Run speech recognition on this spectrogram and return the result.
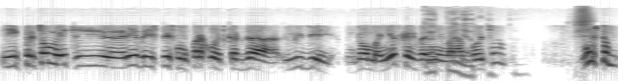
И притом эти рейды, естественно, проходят, когда людей дома нет, когда Да, они на работе. Ну, чтобы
